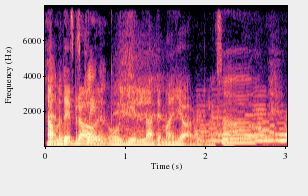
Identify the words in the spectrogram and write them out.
ja men det är bra att gilla det man gör. Liksom. Ja.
